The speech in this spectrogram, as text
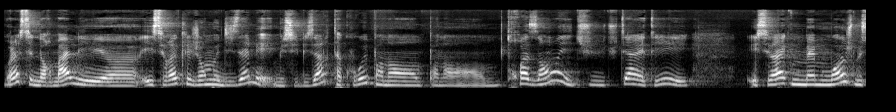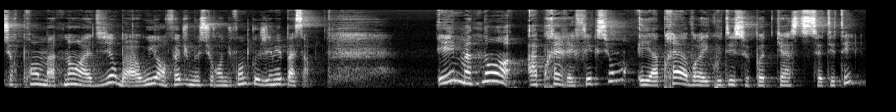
voilà, c'est normal et, euh, et c'est vrai que les gens me disaient mais mais c'est bizarre, t'as couru pendant pendant trois ans et tu t'es arrêté et, et c'est vrai que même moi, je me surprends maintenant à dire bah oui, en fait, je me suis rendu compte que j'aimais pas ça. Et maintenant, après réflexion et après avoir écouté ce podcast cet été,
